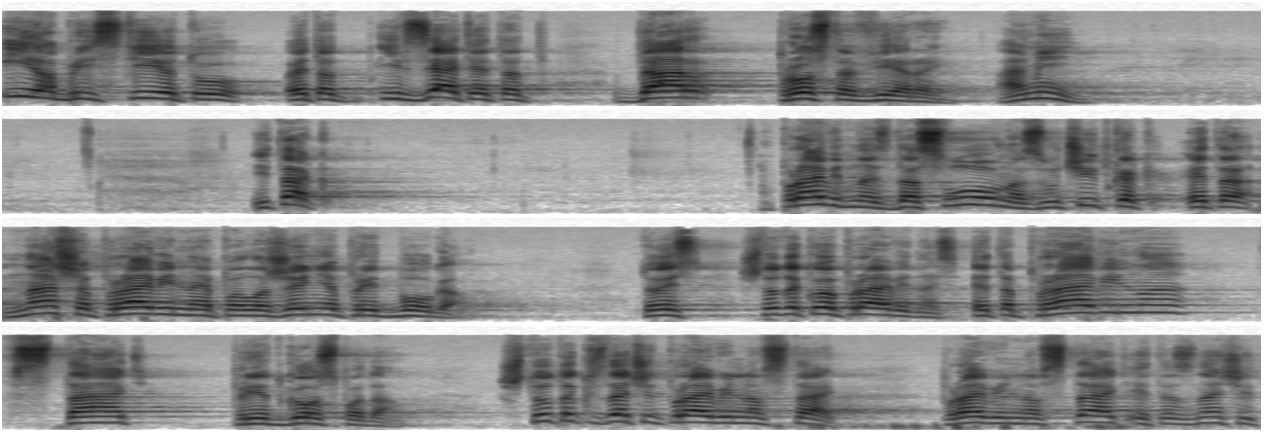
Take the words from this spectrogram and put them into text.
и обрести эту, этот, и взять этот дар просто верой. Аминь. Итак, праведность дословно звучит как это наше правильное положение пред Богом. То есть, что такое праведность? Это правильно встать пред Господом. Что так значит правильно встать? Правильно встать, это значит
